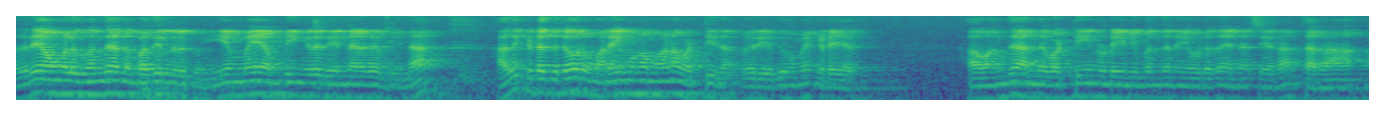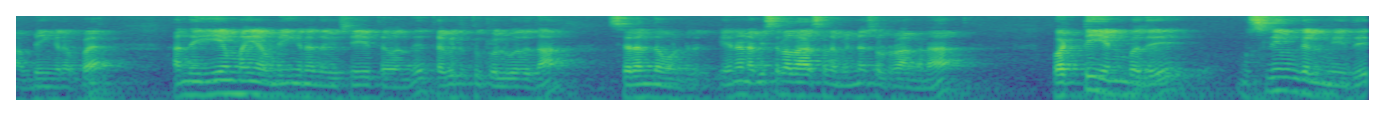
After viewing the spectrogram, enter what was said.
அதுலேயே அவங்களுக்கு வந்து அந்த பதில் இருக்கும். இஎம்ஐ அப்படிங்கிறது என்னது அப்படின்னா அது கிட்டத்தட்ட ஒரு மறைமுகமான வட்டி தான். வேறு எதுவுமே கிடையாது. அவன் வந்து அந்த வட்டியினுடைய நிபந்தனையோடு தான் என்ன செய்கிறான் தரான் அப்படிங்கிறப்ப அந்த இஎம்ஐ அப்படிங்கிற அந்த விஷயத்தை வந்து தவிர்த்து கொள்வது தான் சிறந்த ஒன்று. ஏன்னா நபிசுல்லாசலம் என்ன சொல்கிறாங்கன்னா வட்டி என்பது முஸ்லீம்கள் மீது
